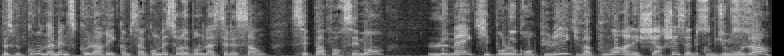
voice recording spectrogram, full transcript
Parce que quand on amène Scolari comme ça, qu'on le met sur le banc de la Seleção, c'est pas forcément le mec qui pour le grand public va pouvoir aller chercher cette Mais Coupe du mais Monde c'est- là.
